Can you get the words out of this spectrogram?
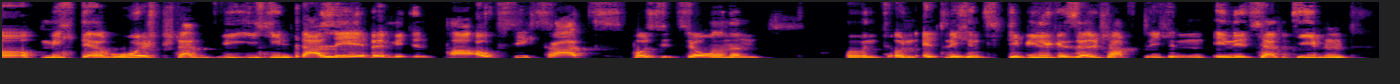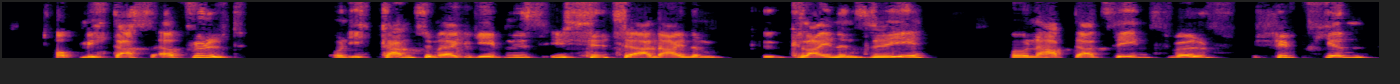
ob mich der Ruhestand, wie ich ihn da lebe, mit ein paar Aufsichtsratspositionen und, und etlichen zivilgesellschaftlichen Initiativen, ob mich das erfüllt. Und ich kam zum Ergebnis, ich sitze an einem kleinen See und habe da zehn, zwölf Schiffchen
